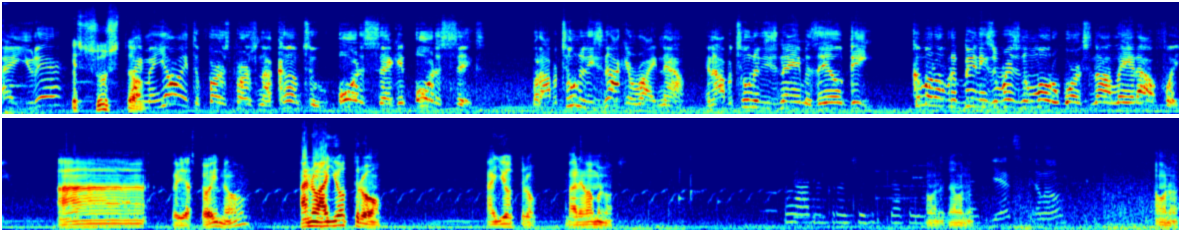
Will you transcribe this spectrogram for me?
Hey, you there? Qué susto. Hey, man, y'all ain't the first person I come to, or the second, or the sixth. But Opportunity's knocking right now, and Opportunity's name is LD. Come on over to Benny's Original Motor Works and I'll lay it out for you. Ah, pero ya estoy, ¿no? Ah, no, hay otro. Hay otro. Vale, vámonos. Vámonos, vámonos. Vámonos.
